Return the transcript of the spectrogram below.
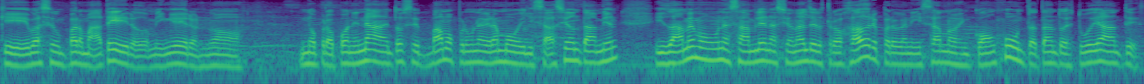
que va a ser un paro matero, dominguero, no, no propone nada. Entonces vamos por una gran movilización también y llamemos una Asamblea Nacional de los Trabajadores para organizarnos en conjunto, tanto estudiantes,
